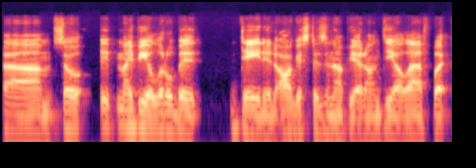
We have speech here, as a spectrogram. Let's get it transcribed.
Um, so it might be a little bit dated. August isn't up yet on DLF, but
